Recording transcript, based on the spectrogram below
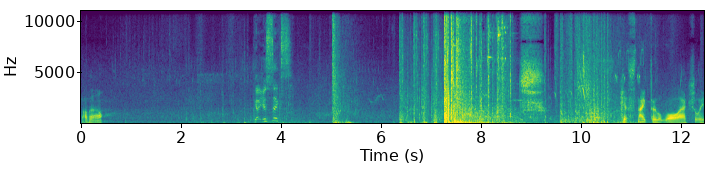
Pop out. Got your six. Get sniped through the wall, actually.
